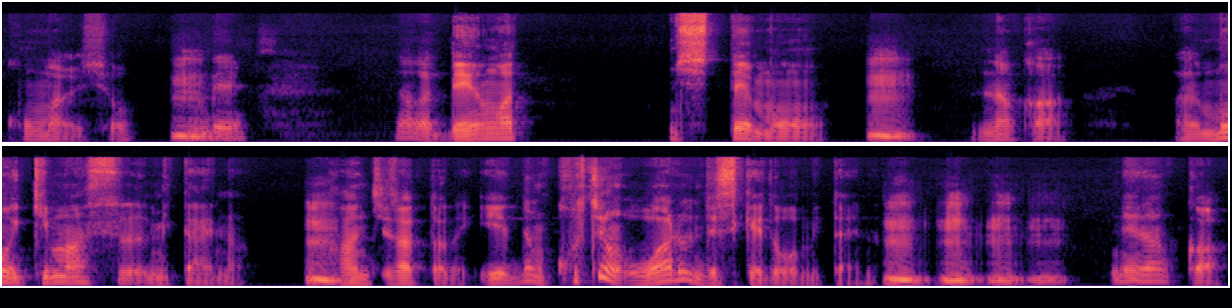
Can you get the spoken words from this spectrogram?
困るでしょ、うんで、なんか電話しても、うん。なんか、あもう行きますみたいなうん。感じだったの。いや、でもこっちも終わるんですけど、みたいな。うんうんうんで、なんか、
